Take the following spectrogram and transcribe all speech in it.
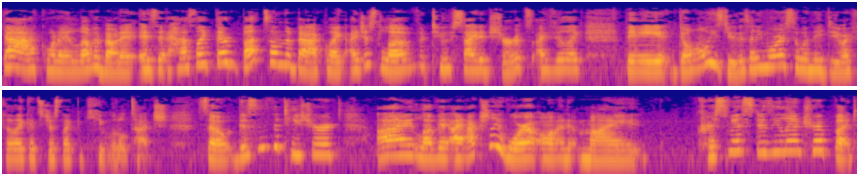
back what i love about it is it has like their butts on the back. Like i just love two-sided shirts. I feel like they don't always do this anymore so when they do i feel like it's just like a cute little touch. So this is the t-shirt. I love it. I actually wore it on my Christmas Disneyland trip, but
